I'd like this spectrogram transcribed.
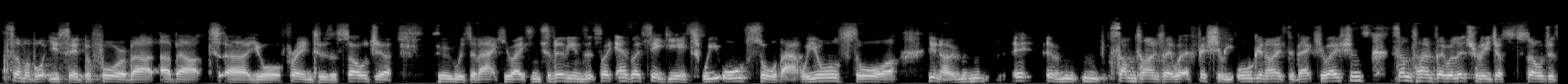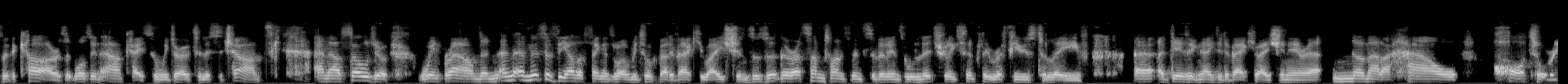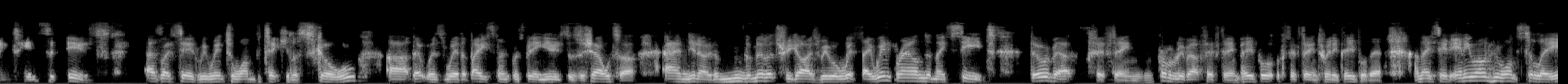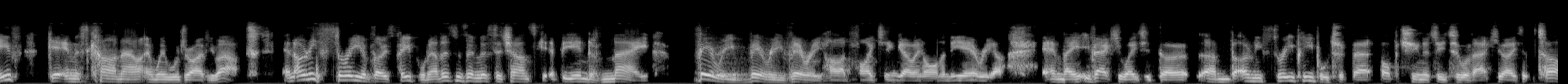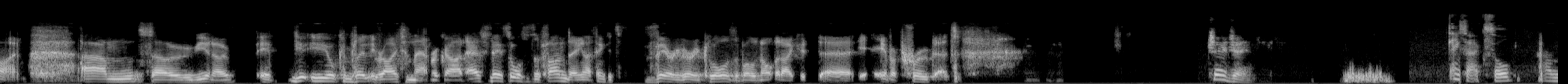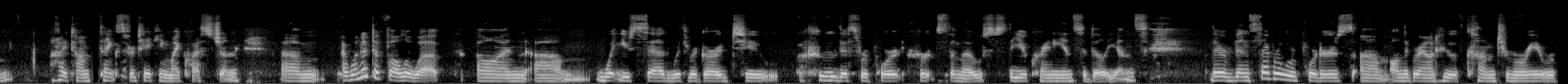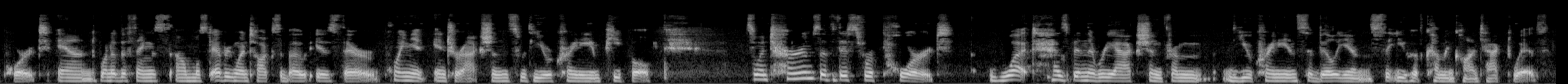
some of what you said before about about uh, your friend who's a soldier who was evacuating civilians. It's like, as I said, yes, we all saw that. We all saw, you know, it, um, sometimes they were officially organized evacuations. Sometimes they were literally just soldiers with a car, as it was in our case when we drove to Lysychansk. And our soldier went round. And, and, and this is the other thing as well when we talk about evacuations, is that there are sometimes when civilians will literally simply refuse to leave uh, a designated evacuation area, no matter how hot or intense it is. As I said, we went to one particular school uh, that was where the basement was being used as a shelter. And, you know, the, the military guys we were with, they went round and they said, there were about 15, probably about 15 people, 15, 20 people there. And they said, anyone who wants to leave, get in this car now and we will drive you out. And only three of those people, now this was in Lysychansk at the end of May, very, very, very hard fighting going on in the area, and they evacuated the. Um, but only three people took that opportunity to evacuate at the time. Um, so you know, it, you, are completely right in that regard. As for their sources of funding, I think it's very, very plausible. Not that I could uh, ever prove it. JJ. Thanks, Axel. Um, Hi, Tom. Thanks for taking my question. Um, I wanted to follow up on um, what you said with regard to who this report hurts the most, the Ukrainian civilians. There have been several reporters um, on the ground who have come to Mriya Report, and one of the things almost everyone talks about is their poignant interactions with Ukrainian people. So, in terms of this report, what has been the reaction from the Ukrainian civilians that you have come in contact with?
